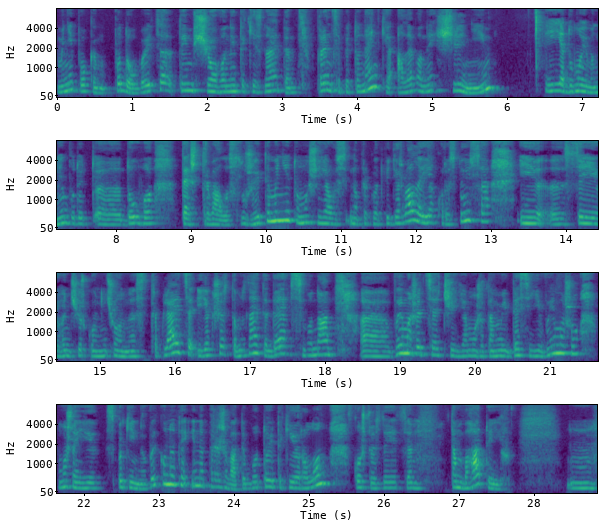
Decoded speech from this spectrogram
Мені поки подобається, тим, що вони такі, знаєте, в принципі, тоненькі, але вони щільні. І я думаю, вони будуть е, довго теж тривало служити мені, тому що я ось, наприклад, відірвала, я користуюся, і е, з цією ганчіркою нічого не страпляється. І якщо там, знаєте, десь вона е, вимажеться, чи я може там десь її вимажу, можна її спокійно виконати і не переживати. Бо той такий рулон коштує, здається, там багато їх. М,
